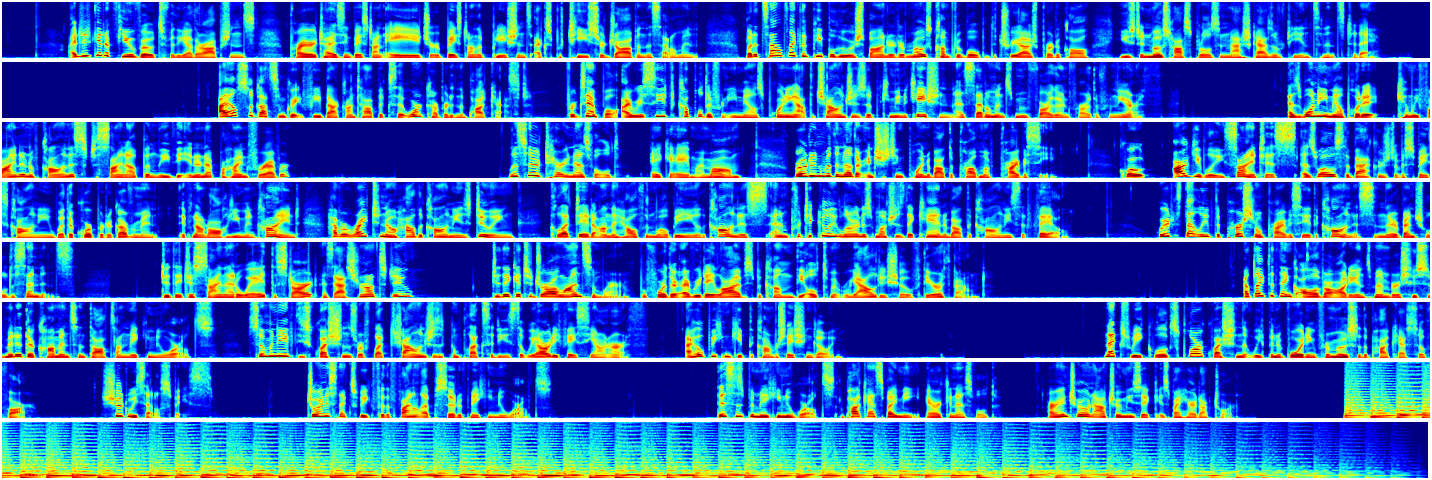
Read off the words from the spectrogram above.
I did get a few votes for the other options, prioritizing based on age or based on the patient's expertise or job in the settlement, but it sounds like the people who responded are most comfortable with the triage protocol used in most hospitals in mass casualty incidents today. I also got some great feedback on topics that weren't covered in the podcast. For example, I received a couple different emails pointing out the challenges of communication as settlements move farther and farther from the Earth. As one email put it, can we find enough colonists to sign up and leave the internet behind forever? Listener Terry Nesvold, aka my mom, wrote in with another interesting point about the problem of privacy. Quote, Arguably, scientists, as well as the backers of a space colony, whether corporate or government, if not all humankind, have a right to know how the colony is doing, collect data on the health and well being of the colonists, and particularly learn as much as they can about the colonies that fail. Where does that leave the personal privacy of the colonists and their eventual descendants? Do they just sign that away at the start, as astronauts do? Do they get to draw a line somewhere before their everyday lives become the ultimate reality show for the earthbound? I'd like to thank all of our audience members who submitted their comments and thoughts on Making New Worlds. So many of these questions reflect challenges and complexities that we already face here on Earth. I hope we can keep the conversation going. Next week, we'll explore a question that we've been avoiding for most of the podcast so far Should we settle space? Join us next week for the final episode of Making New Worlds. This has been Making New Worlds, a podcast by me, Erika Nesvold. Our intro and outro music is by Hair Doctor.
